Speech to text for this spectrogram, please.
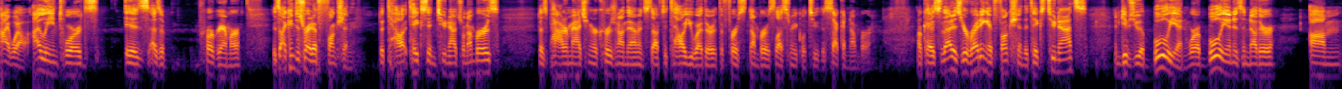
I well I lean towards is as a programmer is I can just write a function that takes in two natural numbers, does pattern matching recursion on them and stuff to tell you whether the first number is less than or equal to the second number. Okay, so that is you're writing a function that takes two nats and gives you a boolean, where a boolean is another um,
